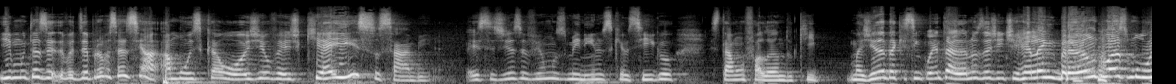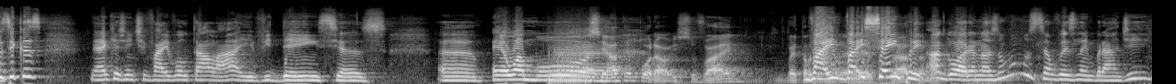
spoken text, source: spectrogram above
E muitas vezes, eu vou dizer pra vocês assim, ó, a música hoje eu vejo que é isso, sabe? Esses dias eu vi uns meninos que eu sigo, estavam falando que, imagina daqui 50 anos a gente relembrando as músicas, né? Que a gente vai voltar lá, Evidências, ah, É o Amor. Isso é atemporal, isso vai. Vai, tá Vai, vai sempre. exatamente. Agora, nós não vamos talvez lembrar de.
